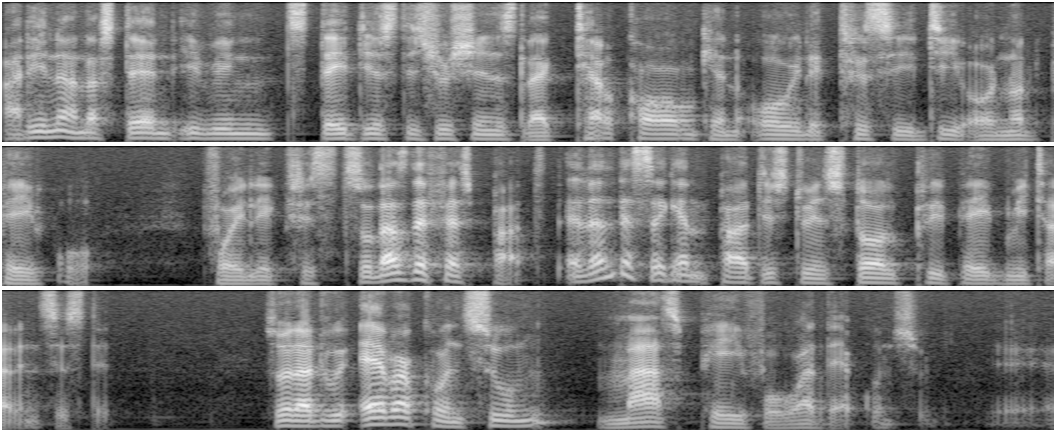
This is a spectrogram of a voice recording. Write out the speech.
I didn't understand even state institutions like Telkom can owe electricity or not pay for for electricity. So that's the first part, and then the second part is to install prepaid metering system, so that whoever consume must pay for what they're consuming. Uh,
